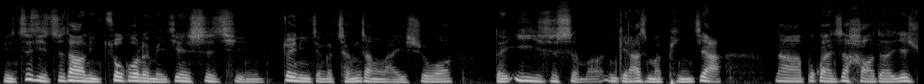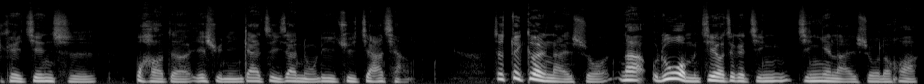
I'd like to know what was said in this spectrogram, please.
你自己知道你做过的每件事情对你整个成长来说的意义是什么，你给他什么评价？那不管是好的，也许可以坚持；不好的，也许你应该自己再努力去加强。这对个人来说，那如果我们借由这个经经验来说的话。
